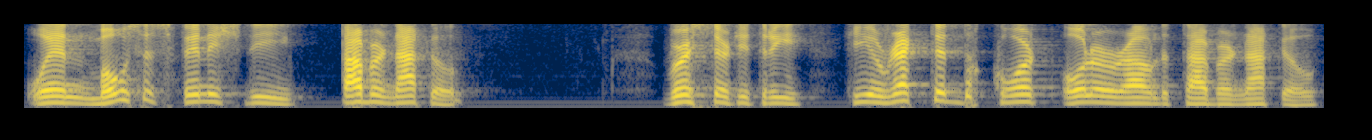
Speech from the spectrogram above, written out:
when Moses finished the tabernacle, verse 33, he erected the court all around the tabernacle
